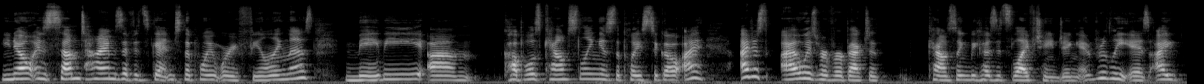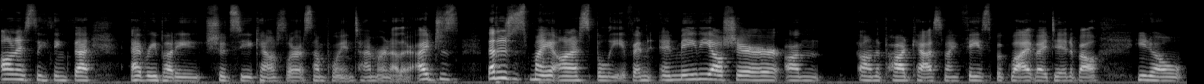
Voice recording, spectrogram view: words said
you know and sometimes if it's getting to the point where you're feeling this maybe um couples counseling is the place to go i i just i always revert back to counseling because it's life changing. It really is. I honestly think that everybody should see a counselor at some point in time or another. I just that is just my honest belief and and maybe I'll share on on the podcast my Facebook live I did about you know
